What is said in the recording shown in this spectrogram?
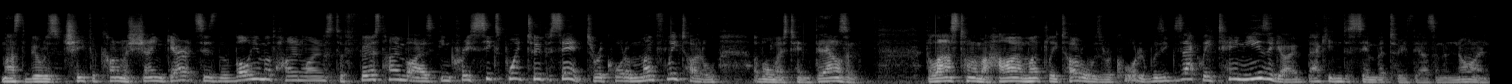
Master Builders chief economist Shane Garrett says the volume of home loans to first home buyers increased 6.2% to record a monthly total of almost 10,000. The last time a higher monthly total was recorded was exactly 10 years ago, back in December 2009.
